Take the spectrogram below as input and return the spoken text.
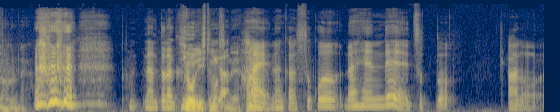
あるね。なんとなく表裏してますね。は、はい。いなんかそこら辺でちょっとあの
